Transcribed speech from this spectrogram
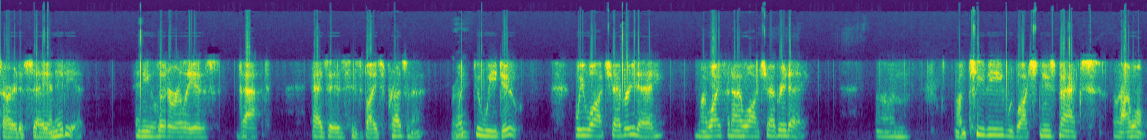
sorry to say, an idiot, and he literally is that, as is his vice president. Right. What do we do? We watch every day. My wife and I watch every day. Um, on TV, we watch Newsmax. I won't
